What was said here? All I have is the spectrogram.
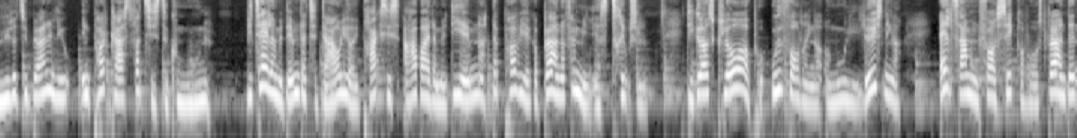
lytter til Børneliv, en podcast fra Tiste Kommune. Vi taler med dem, der til daglig og i praksis arbejder med de emner, der påvirker børn og familiers trivsel. De gør os klogere på udfordringer og mulige løsninger, alt sammen for at sikre vores børn den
